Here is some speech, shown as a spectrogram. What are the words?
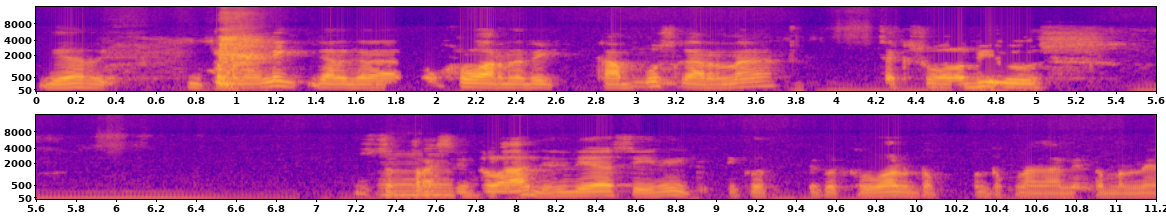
dia temennya ini gara-gara keluar dari kampus karena sexual abuse. Stres itulah. Jadi dia si ini ikut ikut keluar untuk untuk nanganin temennya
